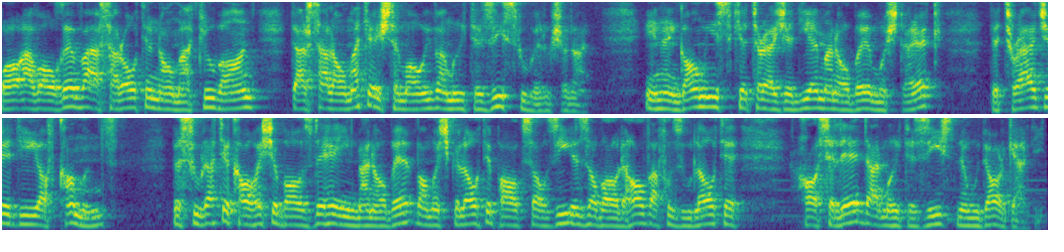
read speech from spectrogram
با عواقب و اثرات نامطلوب آن در سلامت اجتماعی و محیط زیست روبرو شدند. این هنگامی است که تراژدی منابع مشترک The Tragedy of Commons به صورت کاهش بازده این منابع و مشکلات پاکسازی زباله ها و فضولات حاصله در محیط زیست نمودار گردید.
